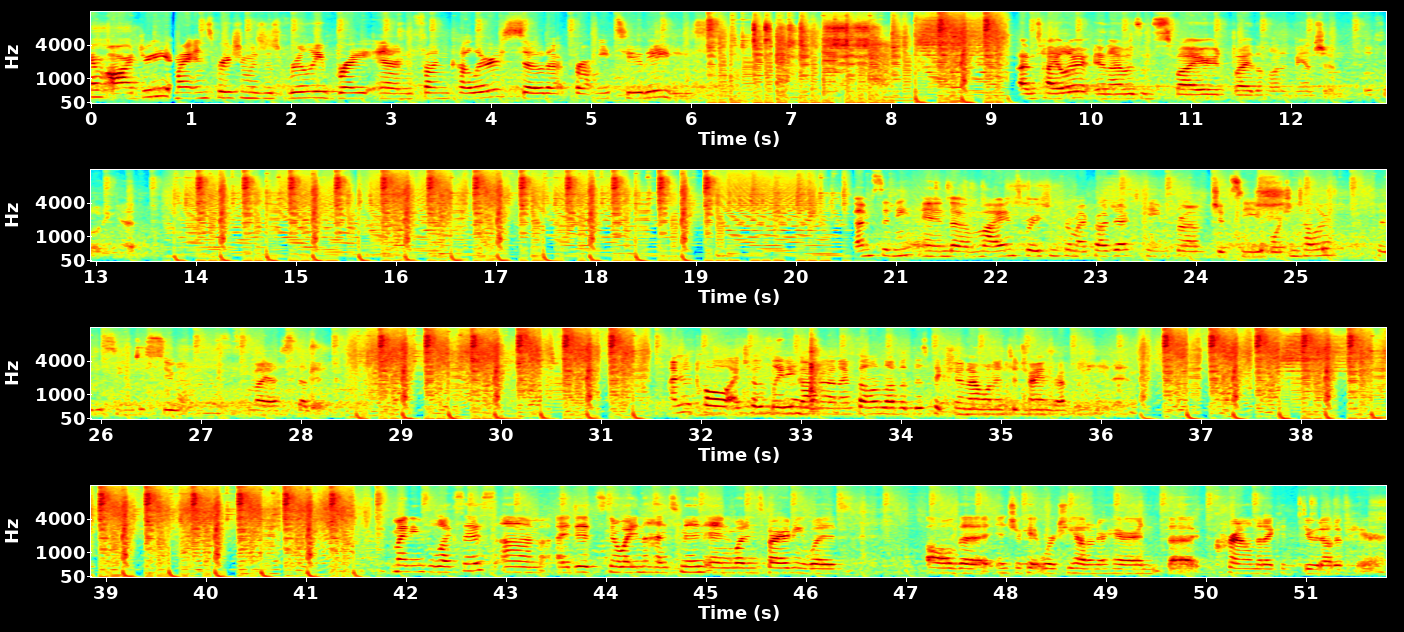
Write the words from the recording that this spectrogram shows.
Hi, I'm Audrey. My inspiration was just really bright and fun colors, so that brought me to the 80s. I'm Tyler, and I was inspired by the Haunted Mansion, the floating head. I'm Sydney, and um, my inspiration for my project came from Gypsy Fortune Teller because it seemed to suit my aesthetic. I'm Nicole. I chose Lady Gaga and I fell in love with this picture and I wanted to try and replicate it. My name's Alexis. Um, I did Snow White and the Huntsman and what inspired me was all the intricate work she had on her hair and the crown that I could do it out of hair.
